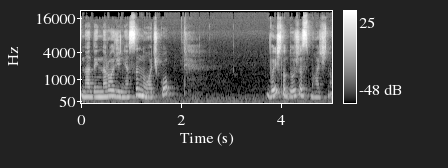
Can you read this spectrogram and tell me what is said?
на день народження синочку. Вийшло дуже смачно.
